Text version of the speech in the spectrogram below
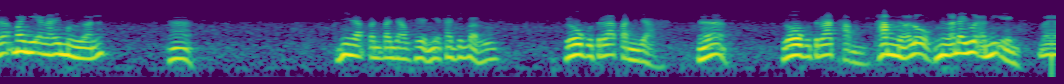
และไม่มีอะไรเหมือนฮะนี่แหละปัญญาประเภทนี้ท่านจึงบอกโลกุตระปัญญาเนะ โลกุตระธรรมธรรมเหนือโลกเหนือได้ด้วยอันนี้เอง ไม่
